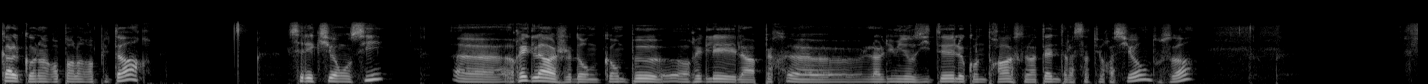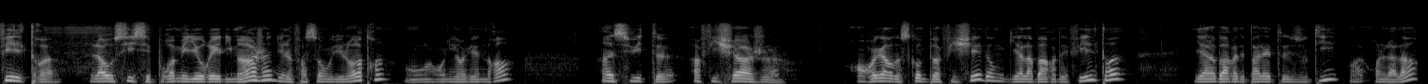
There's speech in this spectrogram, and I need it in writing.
Calque, on en reparlera plus tard. Sélection aussi. Euh, réglage, donc on peut régler euh, la, luminosité, le contraste, la teinte, la saturation, tout ça. Filtre, là aussi c'est pour améliorer l'image d'une façon ou d'une autre, on y reviendra. Ensuite, affichage, on regarde ce qu'on peut afficher. Donc il y a la barre des filtres, il y a la barre des palettes des outils, on l'a là.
